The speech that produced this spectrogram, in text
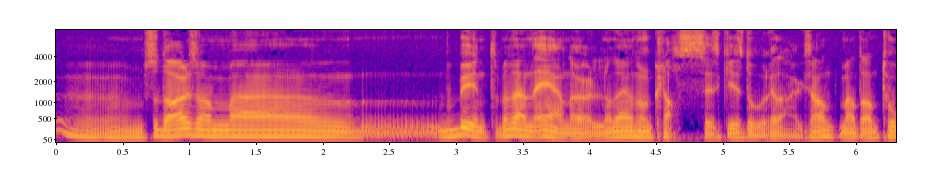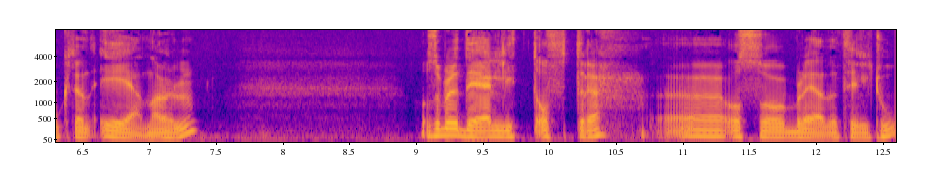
Ehm, så da liksom eh, Det begynte med den ene ølen, og det er en sånn klassisk historie. da, ikke sant? Med at han tok den ene ølen, og så ble det litt oftere, eh, og så ble det til to.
